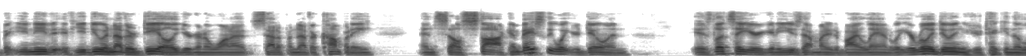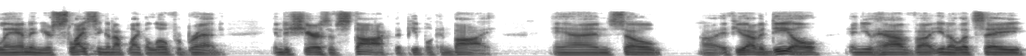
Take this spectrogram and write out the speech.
but you need if you do another deal, you're going to want to set up another company and sell stock. And basically, what you're doing is, let's say you're going to use that money to buy land. What you're really doing is you're taking the land and you're slicing it up like a loaf of bread into shares of stock that people can buy. And so, uh, if you have a deal and you have, uh, you know, let's say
